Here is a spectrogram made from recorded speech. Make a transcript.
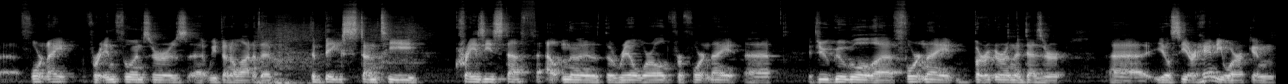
uh, Fortnite for influencers. Uh, we've done a lot of the the big stunty, crazy stuff out in the, the real world for Fortnite. Uh, if you Google uh, Fortnite burger in the desert, uh, you'll see our handiwork. And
